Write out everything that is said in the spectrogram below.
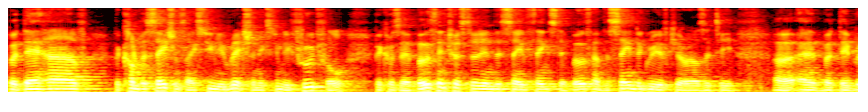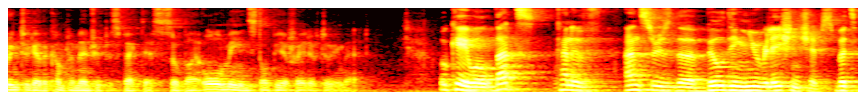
But they have the conversations are extremely rich and extremely fruitful because they're both interested in the same things. They both have the same degree of curiosity, uh, and, but they bring together complementary perspectives. So by all means, don't be afraid of doing that. Okay, well, that's kind of answers the building new relationships, but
